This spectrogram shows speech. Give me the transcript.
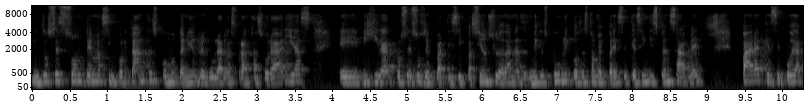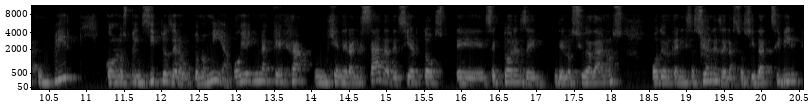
Entonces son temas importantes como también regular las franjas horarias, eh, vigilar procesos de participación ciudadana de medios públicos. Esto me parece que es indispensable para que se pueda cumplir con los principios de la autonomía. Hoy hay una queja generalizada de ciertos eh, sectores de, de los ciudadanos o de organizaciones de la sociedad civil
